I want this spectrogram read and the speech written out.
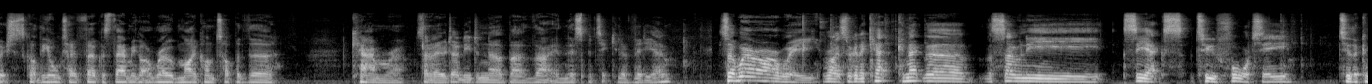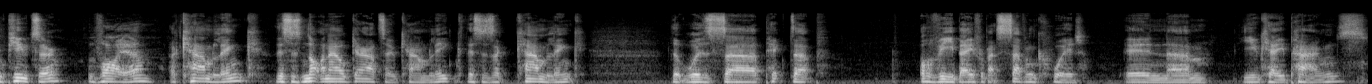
which has got the autofocus there and we've got a Rode mic on top of the camera. So we don't need to know about that in this particular video. So where are we? Right, so we're going to connect the, the Sony CX240 to the computer via a cam link. This is not an Elgato cam link. This is a cam link that was uh, picked up off eBay for about seven quid in um, UK pounds,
